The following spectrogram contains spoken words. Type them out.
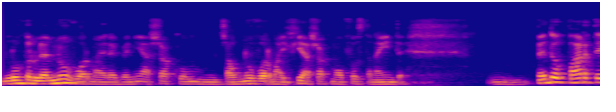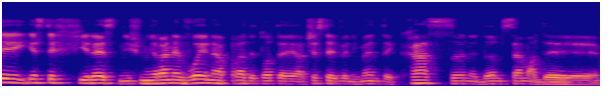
lucrurile nu vor mai reveni așa cum, sau nu vor mai fi așa cum au fost înainte. Uh, pe de o parte, este firesc, nici nu era nevoie neapărat de toate aceste evenimente ca să ne dăm seama de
